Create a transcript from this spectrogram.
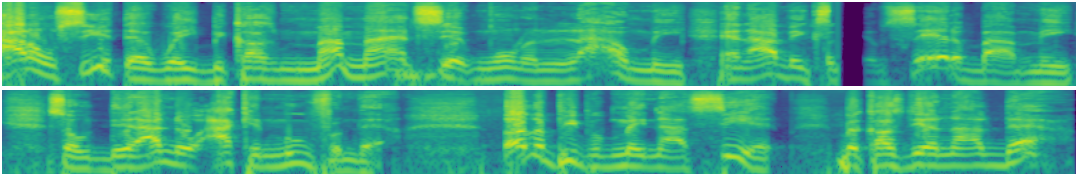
I don't see it that way because my mindset won't allow me, and I've said about me, so that I know I can move from there. Other people may not see it because they're not there.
